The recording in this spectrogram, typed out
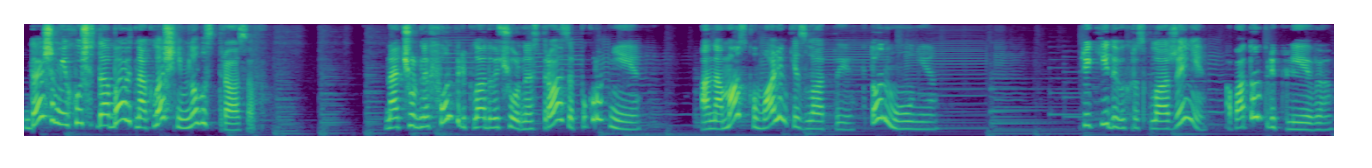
Дальше мне хочется добавить на клатч немного стразов. На черный фон прикладываю черные стразы покрупнее, а на маску маленькие золотые, в тон молнии. Прикидываю их расположение, а потом приклеиваю.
